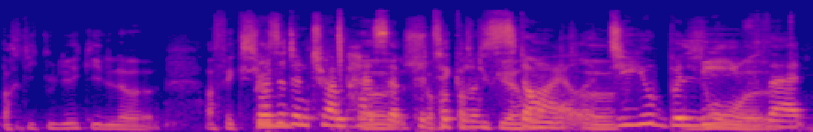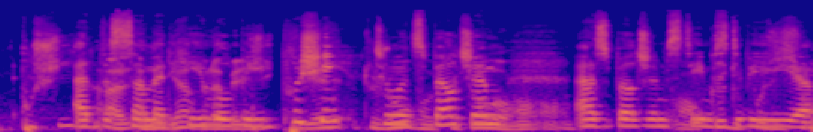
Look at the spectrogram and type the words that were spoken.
particulier qu'il euh, affectionne, President Trump has a particular style. Do you believe that at the summit he will be pushy towards Belgium, as Belgium seems to be uh,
